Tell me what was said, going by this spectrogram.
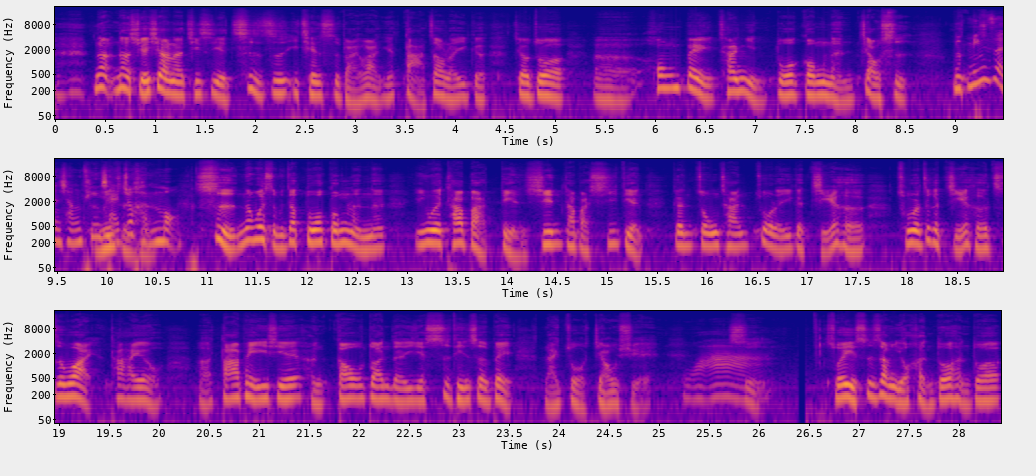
那那学校呢，其实也斥资一千四百万，也打造了一个叫做呃烘焙餐饮多功能教室。那名字很长，听起来就很猛。是，那为什么叫多功能呢？因为他把点心，他把西点跟中餐做了一个结合。除了这个结合之外，它还有呃搭配一些很高端的一些视听设备来做教学。哇！是。所以事实上有很多很多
